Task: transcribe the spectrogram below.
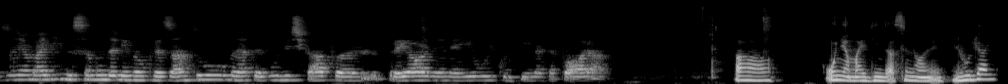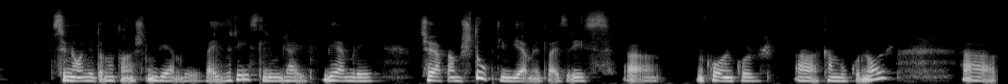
Zonja Majlinda nëse mundeni me u prezantu, me na tregu diçka për prejardhjen e juj, kujtimet e para. Uh, unë jam Majlinda Sinani Lulaj, Sinani domethonë është mbiemri i vajzërisë, Lulaj mbiemri që ia kam shtu këtij mbiemri të vajzërisë uh, në kohën kur uh, kam vu kunorë. Uh,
